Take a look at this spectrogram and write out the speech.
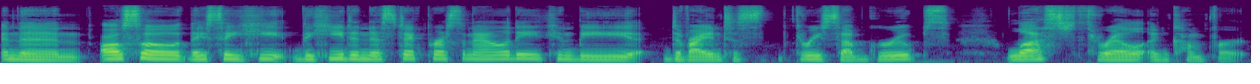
and then also they say he the hedonistic personality can be divided into three subgroups lust thrill and comfort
